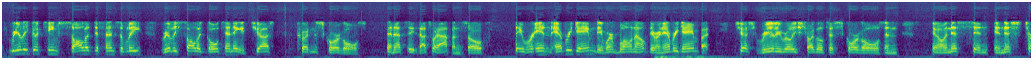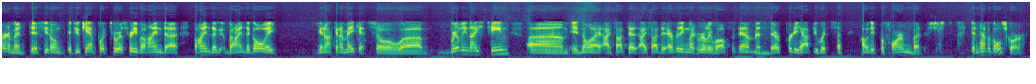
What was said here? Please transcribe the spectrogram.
really good team, solid defensively, really solid goaltending. It just couldn't score goals, and that's that's what happened. So they were in every game. They weren't blown out. They were in every game, but just really, really struggled to score goals. And you know, in this in in this tournament, if you don't, if you can't put two or three behind uh, behind the behind the goalie, you're not going to make it. So, uh, really nice team. Um, you know, I, I thought that I thought that everything went really well for them, and they're pretty happy with how they performed, but just didn't have a goal scorer.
